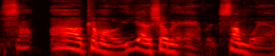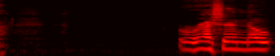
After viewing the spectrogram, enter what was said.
Some oh come on, you got to show me the average somewhere. Russian nope.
